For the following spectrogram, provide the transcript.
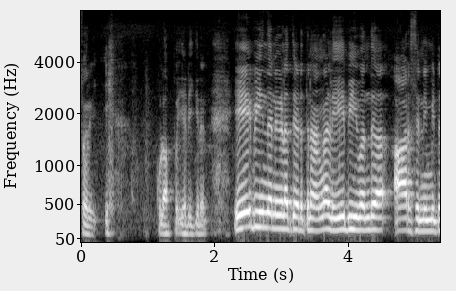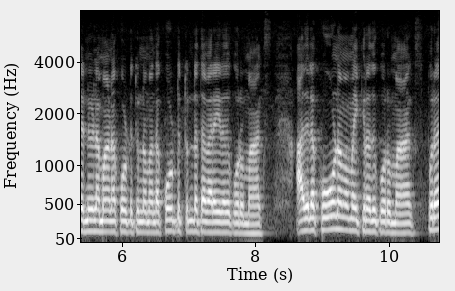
சாரி குழப்பை அடிக்கிறேன். ஏபி இந்த நீளத்தை எடுத்துனாங்க ஏபி வந்து ஆறு சென்டிமீட்டர் நீளமான கோட்டு துண்டம். அந்த கோட்டு துண்டத்தை வரைகிறதுக்கு ஒரு மார்க்ஸ் அதில் கோணம் அமைக்கிறதுக்கு ஒரு மார்க்ஸ் பிற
